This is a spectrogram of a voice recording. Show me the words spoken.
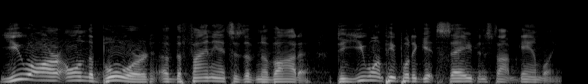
You are on the board of the finances of Nevada. Do you want people to get saved and stop gambling?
